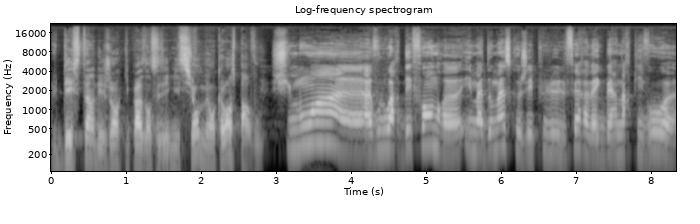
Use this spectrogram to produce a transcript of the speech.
du destin des gens qui passent dans ces émissions, mais on commence par vous. Je suis moins euh, à vouloir défendre euh, Emma Domas que j'ai pu le faire avec Bernard Pivot euh,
